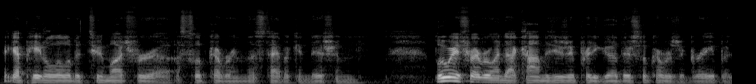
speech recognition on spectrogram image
I think I paid a little bit too much for a, a slipcover in this type of condition. Blu-raysforeveryone.com is usually pretty good. Their slipcovers are great, but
